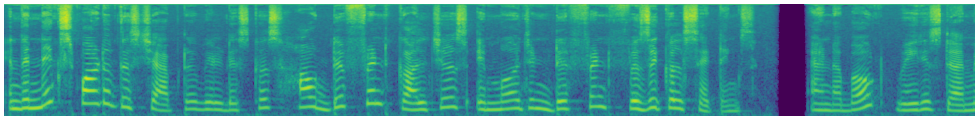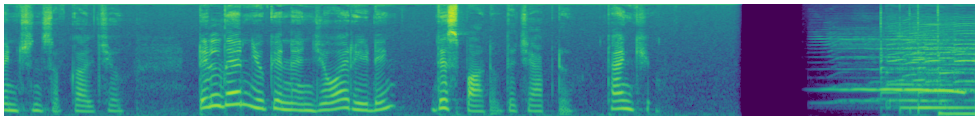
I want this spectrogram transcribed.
In the next part of this chapter, we will discuss how different cultures emerge in different physical settings and about various dimensions of culture. Till then, you can enjoy reading this part of the chapter. Thank you. Música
